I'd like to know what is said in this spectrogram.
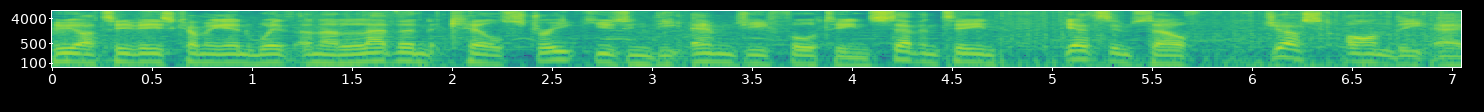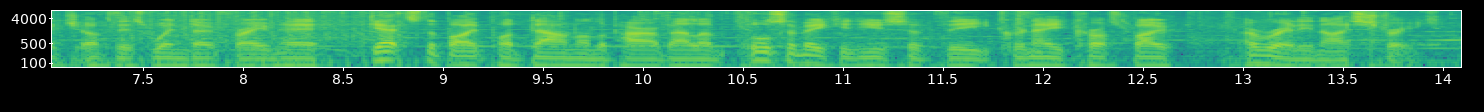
Edward. HuyaTV's coming in with an 11 kill streak using the MG1417, gets himself just on the edge of this window frame here, gets the bipod down on the Parabellum, also making use of the grenade crossbow, a really nice streak.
